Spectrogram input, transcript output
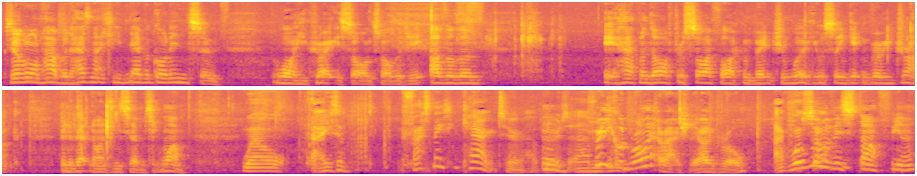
Because. Ron Hubbard hasn't actually never gone into why he created Scientology, other than it happened after a sci-fi convention where he was seen getting very drunk in about 1971. Well, he's a fascinating character, Hubbard. Um, Pretty good writer, actually, overall. I, Some of his stuff, you know.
